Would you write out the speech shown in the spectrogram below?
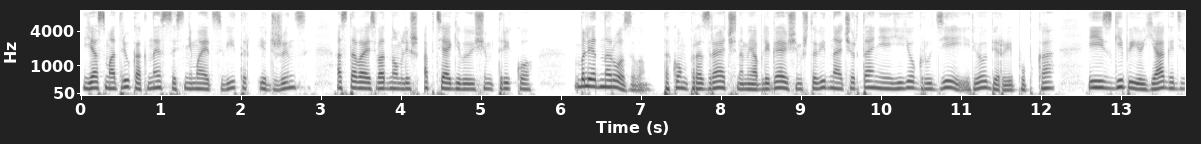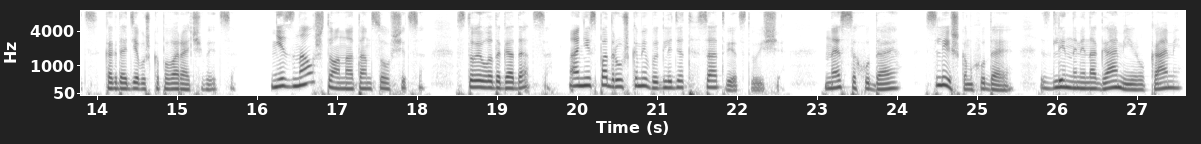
Я смотрю, как Несса снимает свитер и джинсы, оставаясь в одном лишь обтягивающем трико, бледно-розовом, таком прозрачном и облегающем, что видно очертания ее грудей, ребер и пупка, и изгиб ее ягодиц, когда девушка поворачивается. Не знал, что она танцовщица. Стоило догадаться. Они с подружками выглядят соответствующе. Несса худая, слишком худая, с длинными ногами и руками.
